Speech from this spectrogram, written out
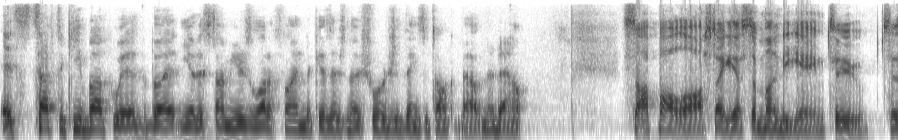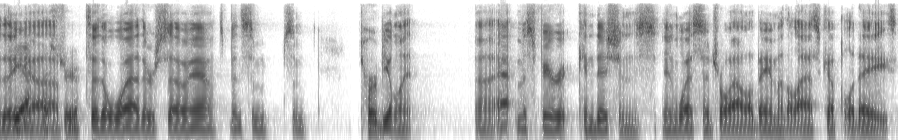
it's tough to keep up with, but you know this time of year is a lot of fun because there's no shortage of things to talk about, no doubt. Softball lost, I guess, the Monday game too to the yeah, uh, to the weather. So yeah, it's been some some turbulent uh, atmospheric conditions in West Central Alabama the last couple of days.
